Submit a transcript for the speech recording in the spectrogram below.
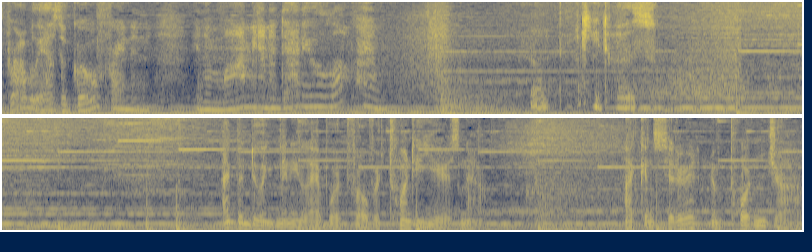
He probably has a girlfriend and, and a mommy and a daddy who love him. I don't think he does. I've been doing mini lab work for over 20 years now. I consider it an important job.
